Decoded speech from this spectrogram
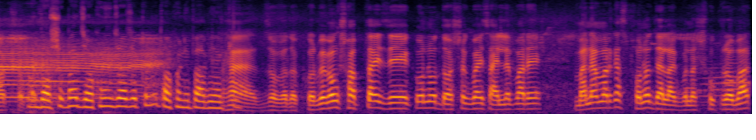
হোয়াটসঅ্যাপ দর্শক ভাই যখনই যোগাযোগ করবে তখনই পাবে হ্যাঁ যোগাযোগ করবে এবং সপ্তাহে যে কোনো দর্শক ভাই চাইলে পারে মানে আমার কাছে ফোনও দেওয়া লাগবে না শুক্রবার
